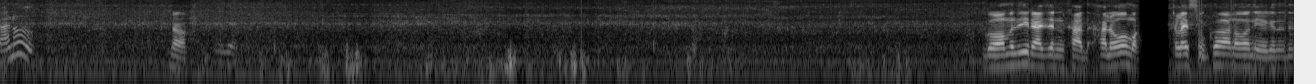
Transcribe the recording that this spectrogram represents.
കാണൂ. അതെ. ഗോമതി രാജൻ ഹലോ മക്കളെ സുഖമാണോ എന്ന് ചോദിക്കുന്നത്?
